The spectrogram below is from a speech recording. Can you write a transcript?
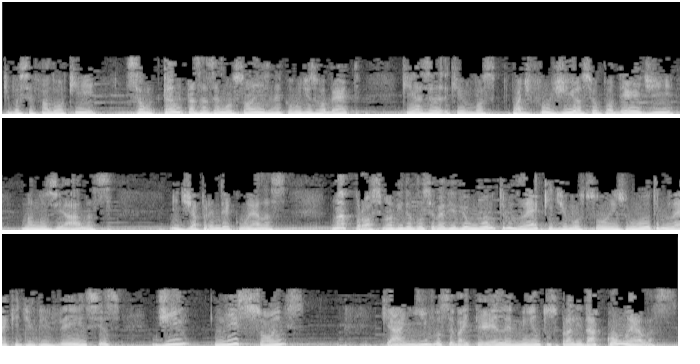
Que você falou que são tantas as emoções, né? Como diz Roberto, que às vezes que você pode fugir ao seu poder de manuseá-las e de aprender com elas. Na próxima vida você vai viver um outro leque de emoções, um outro leque de vivências, de lições, que aí você vai ter elementos para lidar com elas.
